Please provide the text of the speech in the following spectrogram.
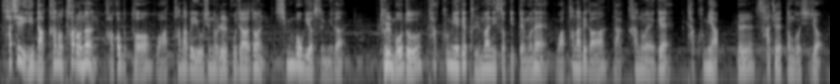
사실 이 나카노 타로는 과거부터 와타나베 요시노리를 보좌하던 신복이었습니다. 둘 모두 타쿠미에게 불만이 있었기 때문에 와타나베가 나카노에게 타쿠미 앞을 사주했던 것이죠.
